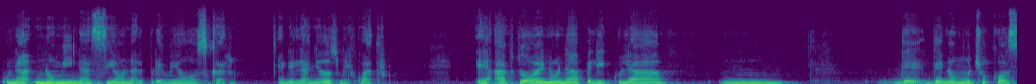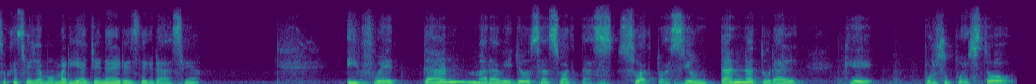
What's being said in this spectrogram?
una nominación al premio Oscar en el año 2004. Eh, actuó en una película Mm, de, no mucho costo que se llamó María llena eres de gracia. Y fue tan maravillosa su, su actuación, tan natural, que por supuesto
